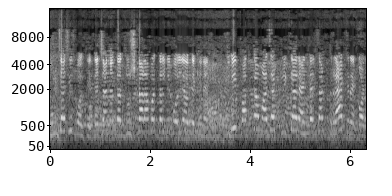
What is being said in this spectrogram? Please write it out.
तुमच्याशीच बोलते. त्याच्यानंतर दुष्काळाबद्दल मी बोलले होते की नाही? तुम्ही फक्त माझा ट्विटर हँडलचा ट्रॅक रेकॉर्ड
